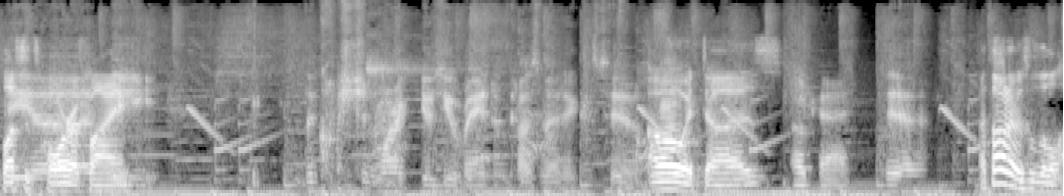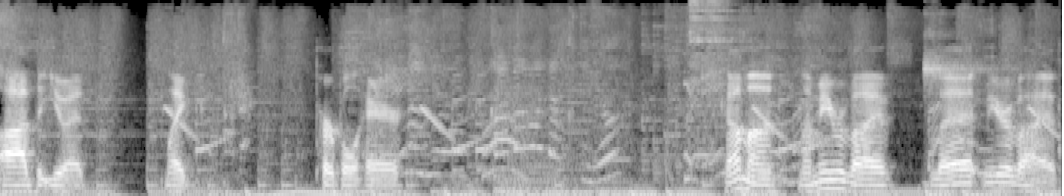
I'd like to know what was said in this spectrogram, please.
Plus, the, it's uh, horrifying. The, the question mark gives you random cosmetics too. Oh, it does? Okay. Yeah. I thought it was a little odd that you had, like, purple hair. Come on, let me revive. Let me revive.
